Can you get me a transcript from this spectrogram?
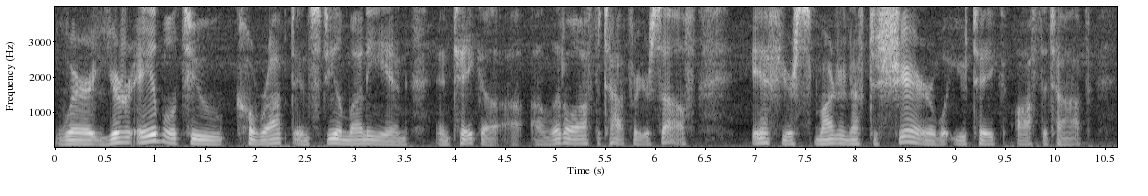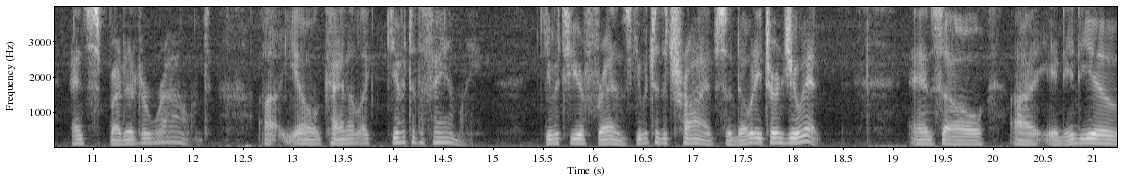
where you're able to corrupt and steal money and, and take a, a little off the top for yourself if you're smart enough to share what you take off the top and spread it around. Uh, you know, kind of like give it to the family, give it to your friends, give it to the tribe so nobody turns you in. And so uh, in India,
